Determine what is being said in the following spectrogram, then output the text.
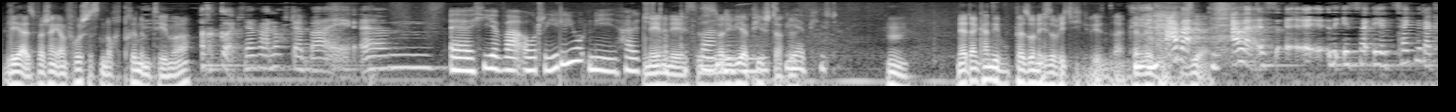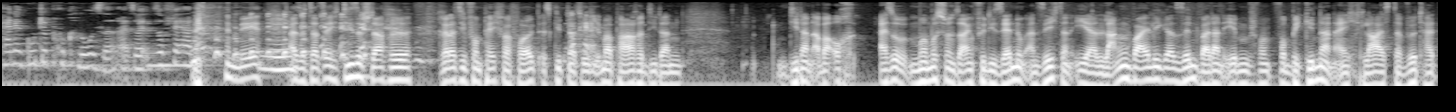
Lea ist wahrscheinlich am frischesten noch drin im Thema. Ach Gott, wer war noch dabei? Ähm äh, hier war Aurelio? Nee, halt. Nee, nee, nee, das, das war, die VIP-Staffel. VIP hm. Ja, dann kann die Person nicht so wichtig gewesen sein. aber aber es, äh, es, es, zeigt mir da keine gute Prognose. Also insofern. nee, nee, also tatsächlich diese Staffel relativ vom Pech verfolgt. Es gibt natürlich okay. immer Paare, die dann, die dann aber auch, also man muss schon sagen, für die Sendung an sich dann eher langweiliger sind, weil dann eben von, vom Beginn an eigentlich klar ist, da wird halt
